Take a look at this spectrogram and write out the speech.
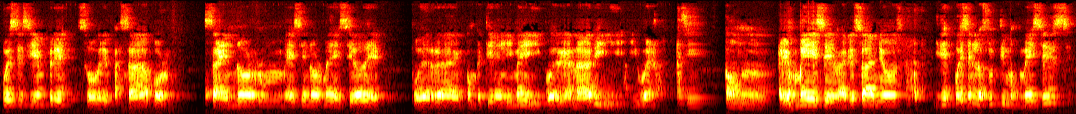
fuese siempre sobrepasada por esa enorme, ese enorme deseo de poder eh, competir en Lima y poder ganar y, y bueno, así con varios meses, varios años y después en los últimos meses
